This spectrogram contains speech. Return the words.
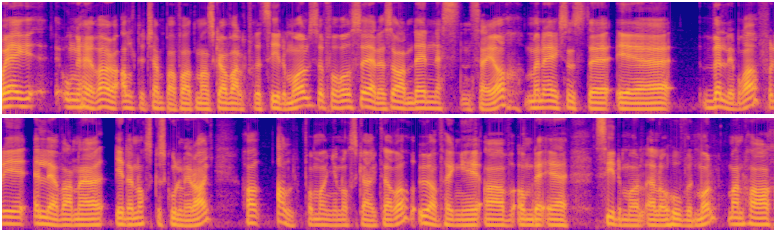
Og jeg, Unge Høyre har jo alltid kjempa for at man skal ha valgfritt sidemål, så for oss er det sånn det er nesten seier. Men jeg syns det er veldig bra, fordi elevene i den norske skolen i dag har altfor mange norskkarakterer, uavhengig av om det er sidemål eller hovedmål. Man har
